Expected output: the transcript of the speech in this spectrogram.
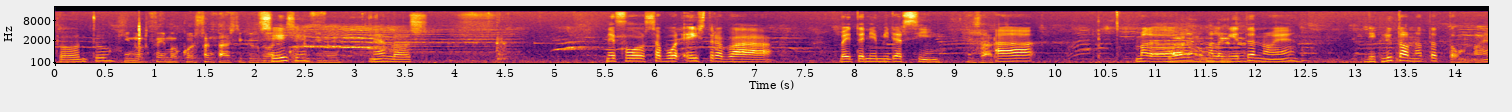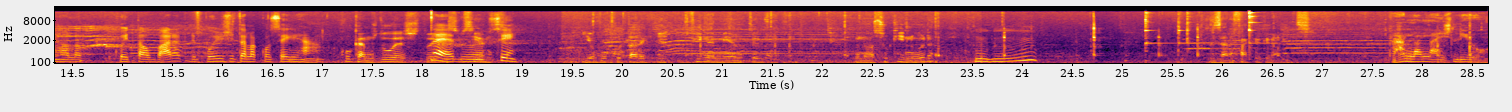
Pronto. Kinur tem uma cor fantástica, eu adoro Sim, a cor sim. do Kinur. Né, Luz? Ne for sabor extra ba tania midar sim. Exato. A ma, Claro, malagueta, não é? De que tá na tatom, não é? Ela coitar o barak, depois a gente ela consegue rar. Colocamos duas, duas É, duas, sim. E eu vou cortar aqui finamente o nosso Kinur. Uhum. Utilizar a faca grande. Ah, lá, lá, esliu.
